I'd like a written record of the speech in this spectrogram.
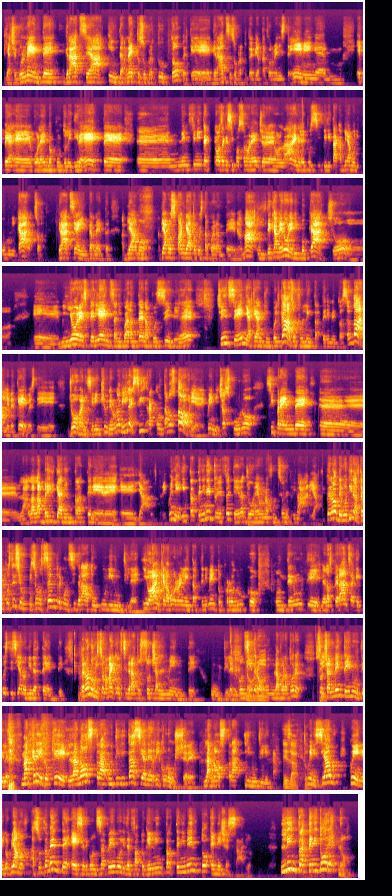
piacevolmente, grazie a internet soprattutto, perché grazie soprattutto alle piattaforme di streaming ehm, e, e, volendo appunto le dirette, eh, le infinite cose che si possono leggere online, le possibilità che abbiamo di comunicare, insomma, grazie a internet abbiamo, abbiamo sfangato questa quarantena, ma il Decamerone di Boccaccio, eh, migliore esperienza di quarantena possibile, ci insegna che anche in quel caso fu l'intrattenimento a salvarli, perché questi giovani si rinchiudono in una villa e si raccontano storie, e quindi ciascuno si prende eh, la, la, la, briga di intrattenere eh, gli altri. Quindi intrattenimento in effetti hai ragione, è una funzione primaria. Però devo dire al tempo stesso mi sono sempre considerato un inutile. Io anche lavoro nell'intrattenimento, produco contenuti nella speranza che questi siano divertenti, però non mi sono mai considerato socialmente utile, mi considero no, no. un lavoratore socialmente sì. inutile, ma credo che la nostra utilità sia nel riconoscere la nostra inutilità. Esatto. Quindi, siamo, quindi dobbiamo assolutamente essere consapevoli del fatto che l'intrattenimento è necessario. L'intrattenitore no.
